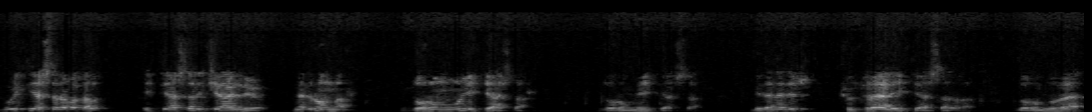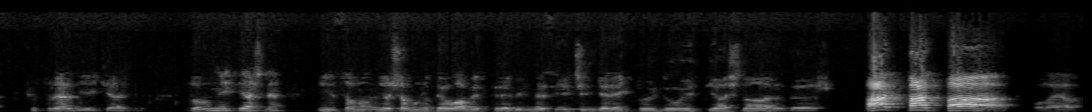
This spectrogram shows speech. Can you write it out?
bu ihtiyaçlara bakalım. İhtiyaçlar ikiye ayrılıyor. Nedir onlar? Zorunlu ihtiyaçlar. Zorunlu ihtiyaçlar. Bir de nedir? Kültürel ihtiyaçlar var. Zorunlu ve kültürel diye ikiye ayrılıyor. Zorunlu ihtiyaç ne? İnsanın yaşamını devam ettirebilmesi için gerek duyduğu ihtiyaçlardır. Bak bak bak! Olaya bak.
